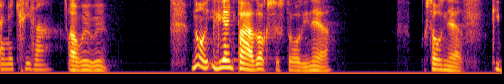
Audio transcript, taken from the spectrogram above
un écrivain? Ah oui, oui. Non, il y a un paradoxe extraordinaire, extraordinaire, qui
